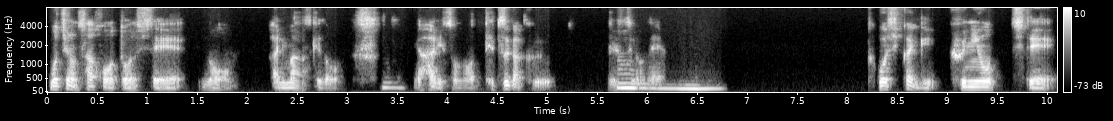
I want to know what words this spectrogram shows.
もちろん作法としてのありますけどうん、やはりその哲学ですよね。そこをしっかり腑に落ちて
